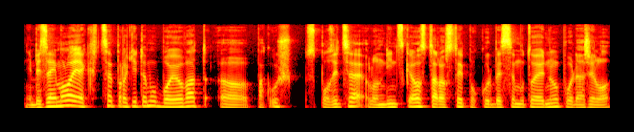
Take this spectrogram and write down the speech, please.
Mě by zajímalo, jak chce proti tomu bojovat uh, pak už z pozice londýnského starosty, pokud by se mu to jednou podařilo,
